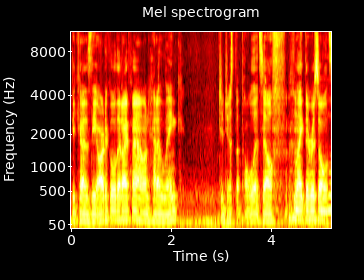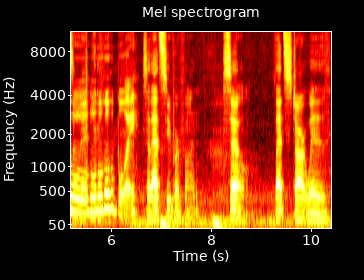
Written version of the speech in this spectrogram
because the article that I found had a link to just the poll itself, like the results oh, of it. Oh boy. so that's super fun. So, let's start with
